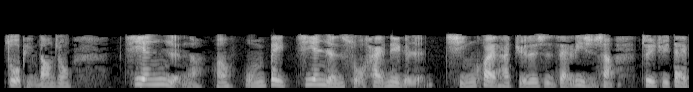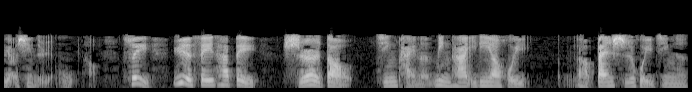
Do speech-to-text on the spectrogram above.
作品当中，奸人啊，啊，我们被奸人所害那个人，秦桧他绝对是在历史上最具代表性的人物。好，所以岳飞他被十二道金牌呢，命他一定要回啊班师回京呢，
